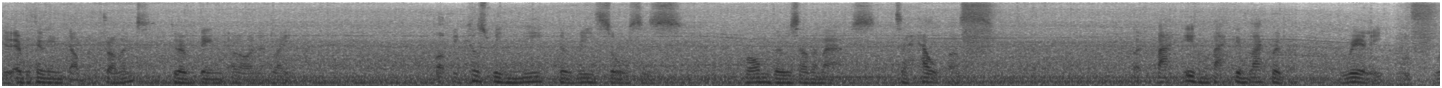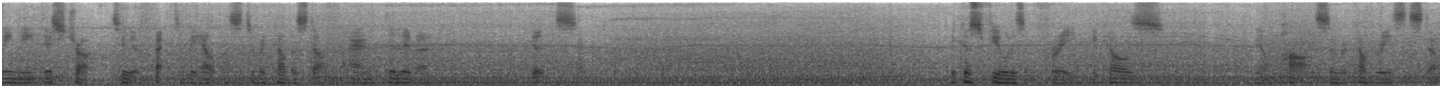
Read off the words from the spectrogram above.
Do everything in Drummond. Do everything on Island Lake. But because we need the resources from those other maps to help us, but back even back in Black River, really, we need this truck to effectively help us to recover stuff and deliver goods. Because fuel isn't free, because you know, parts and recoveries and stuff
